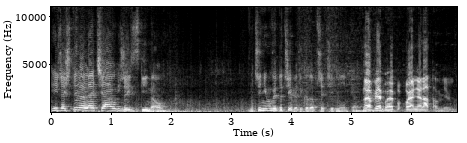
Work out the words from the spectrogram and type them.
I żeś tyle leciał i żeś zginął. Znaczy nie mówię do ciebie, tylko do przeciwnika. No ja wiem, bo, bo ja nie latam, nie więc...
